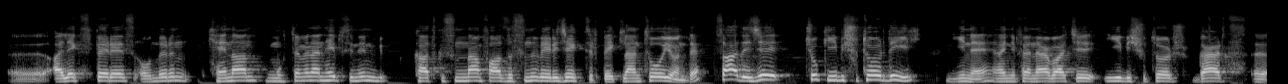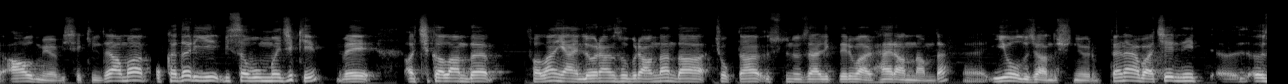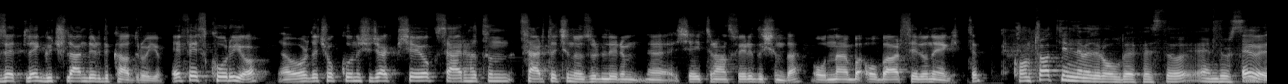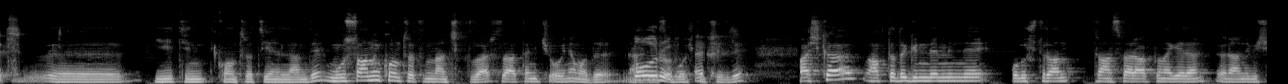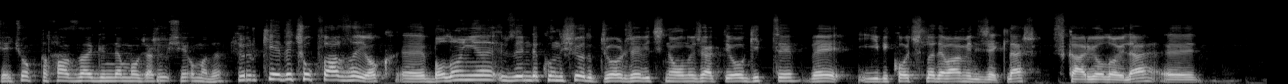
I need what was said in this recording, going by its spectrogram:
e, Alex Perez, onların Kenan muhtemelen hepsinin katkısından fazlasını verecektir. Beklenti o yönde. Sadece çok iyi bir şutör değil yine hani Fenerbahçe iyi bir şutör guard e, almıyor bir şekilde ama o kadar iyi bir savunmacı ki ve açık alanda falan yani Lorenzo Brown'dan daha çok daha üstün özellikleri var her anlamda. Ee, iyi olacağını düşünüyorum. Fenerbahçe e, özetle güçlendirdi kadroyu. Efes koruyor. Ee, orada çok konuşacak bir şey yok. Serhat'ın, Sertaç'ın özür dilerim e, şey transferi dışında. Onlar o Barcelona'ya gitti. Kontrat yenilemeleri oldu Efes'te. Anderson, evet. e, Yiğit'in kontratı yenilendi. Musa'nın kontratından çıktılar. Zaten hiç oynamadı. Neredeyse Doğru. Boş evet. geçirdi. Başka haftada gündemini oluşturan transfer aklına gelen önemli bir şey. Çok da fazla gündem olacak bir şey olmadı. Türkiye'de çok fazla yok. Ee, Bologna üzerinde konuşuyorduk. Djordjevic ne olacak diye. O gitti ve iyi bir koçla devam edecekler. Scariolo'yla. Ee,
